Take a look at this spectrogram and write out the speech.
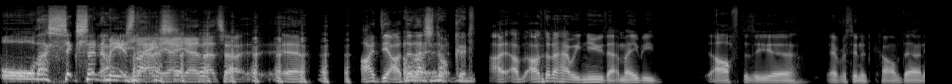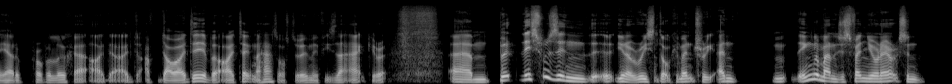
Oh, that's six centimeters. Yeah, yeah, yeah, That's how. Yeah, I, yeah, I don't oh, know. That's not good. I, I, I, don't know how he knew that. Maybe after the. Uh, everything had calmed down. He had a proper look at. I, I, I've no idea, but I take my hat off to him if he's that accurate. Um, but this was in the, you know recent documentary, and England manager Sven Göran Eriksson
